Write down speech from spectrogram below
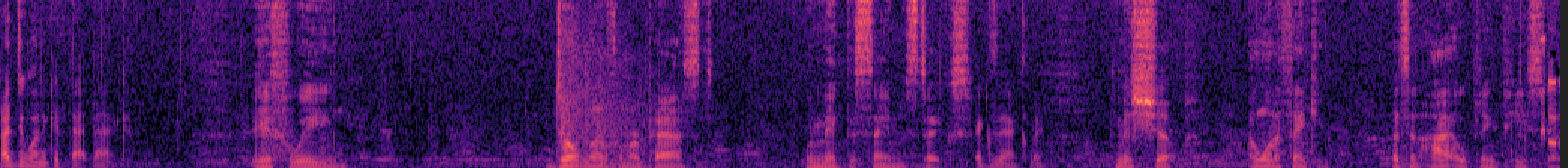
I do want to get that back. If we don't learn from our past, we make the same mistakes. Exactly. Miss Shipp, I want to thank you. That's an eye-opening piece right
